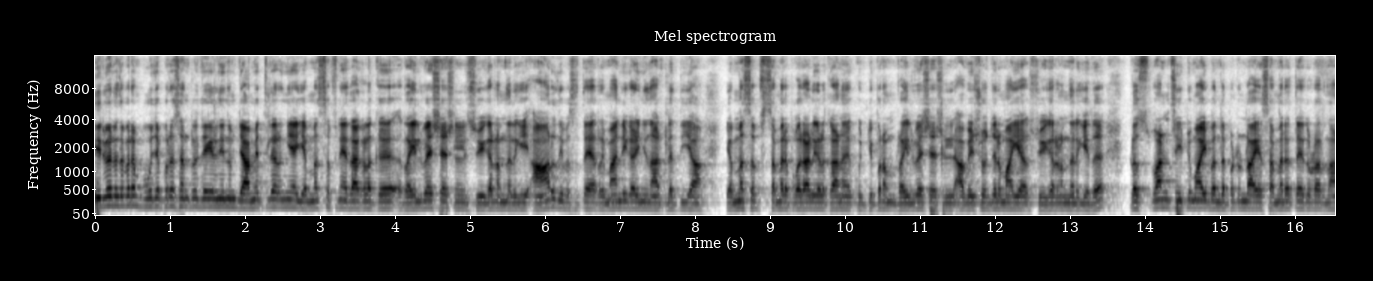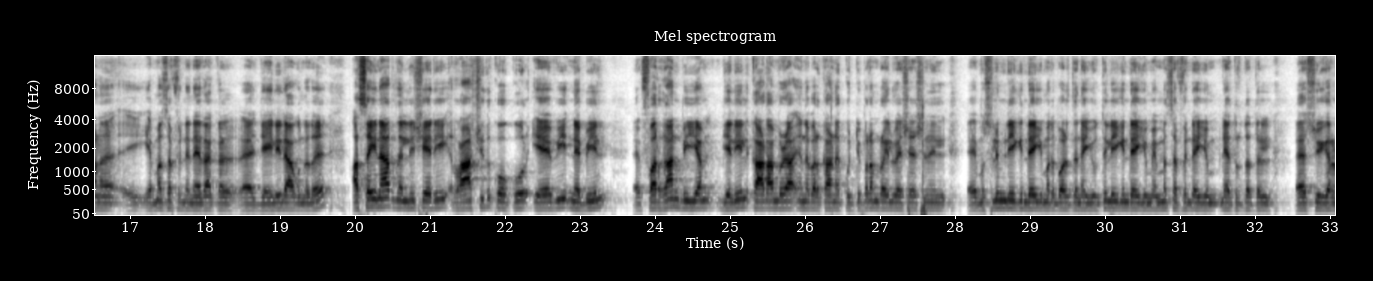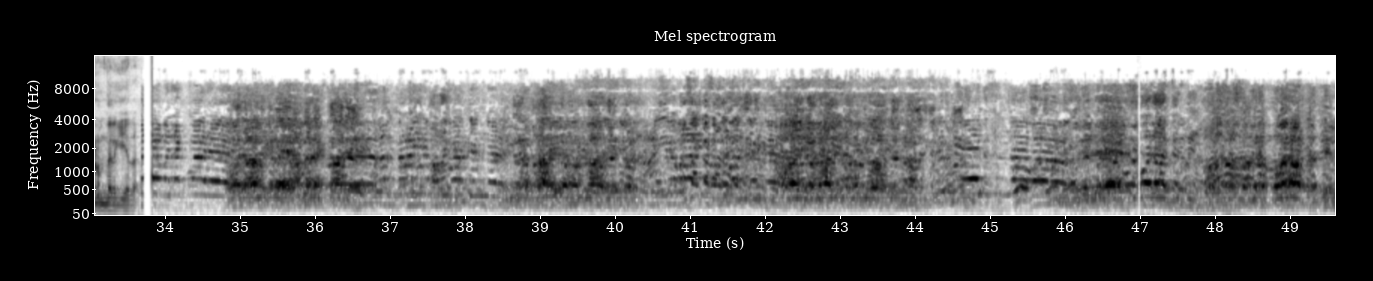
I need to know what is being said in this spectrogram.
Thiruvananthapuram Poojappura central ജയിലിൽ നിന്നും ജാമ്യത്തിലിറങ്ങിയ എം എസ് എഫ് നേതാക്കൾക്ക് റെയിൽവേ സ്റ്റേഷനിൽ സ്വീകരണം നൽകി ആറു ദിവസത്തെ റിമാൻഡ് കഴിഞ്ഞ് നാട്ടിലെത്തിയ എം എസ് എഫ് സമര പോരാളികൾക്കാണ് കുറ്റിപ്പുറം റെയിൽവേ സ്റ്റേഷനിൽ ആവേശോജ്വലമായ സ്വീകരണം നൽകിയത്. പ്ലസ് വൺ സീറ്റുമായി ബന്ധപ്പെട്ടുണ്ടായ സമരത്തെ തുടർന്നാണ് എം എസ് എഫിന്റെ നേതാക്കൾ ജയിലിലാകുന്നത്. Asainar Nellissery Rashid Kokkur A V Nabeel Farhan B M Jaleel Kadampuzha എന്നിവർക്കാണ് കുറ്റിപ്പുറം റെയിൽവേ സ്റ്റേഷനിൽ മുസ്ലിം ലീഗിന്റെയും അതുപോലെ തന്നെ യൂത്ത് ലീഗിന്റെയും എം എസ് എഫിന്റെയും നേതൃത്വത്തിൽ സ്വീകരണം നൽകിയത്.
